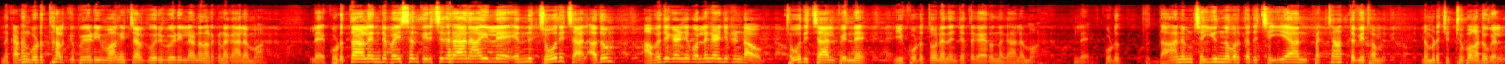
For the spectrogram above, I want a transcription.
ഇന്ന് കടം കൊടുത്ത ആൾക്ക് പേടിയും വാങ്ങിച്ച ആൾക്ക് ഒരു പേടിയില്ലാണ്ട് നടക്കുന്ന കാലമാണ്. അല്ലെ? കൊടുത്ത ആൾ എന്റെ പൈസ തിരിച്ചു തരാനായില്ലേ എന്ന് ചോദിച്ചാൽ അതും അവധി കഴിഞ്ഞ് കൊല്ലം കഴിഞ്ഞിട്ടുണ്ടാവും. ചോദിച്ചാൽ പിന്നെ ഈ കൊടുത്തോനെ നെഞ്ചത്ത് കയറുന്ന കാലമാണ്. അല്ലെ? കൊടു ദാനം ചെയ്യുന്നവർക്കത് ചെയ്യാൻ പറ്റാത്ത വിധം നമ്മുടെ ചുറ്റുപാടുകൾ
